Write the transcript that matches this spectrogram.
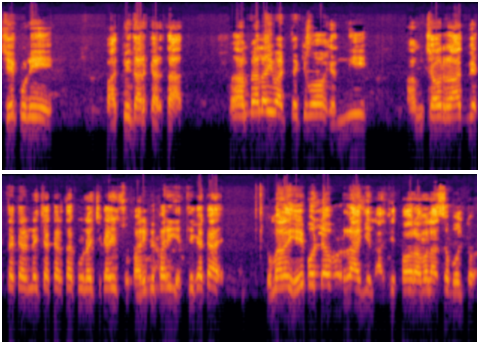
जे कोणी बातमीदार करतात. आम्हालाही वाटतं की बाबा ह्यांनी आमच्यावर राग व्यक्त करण्याच्या करता कोणाची काही सुपारी बिपारी घेतली का काय? तुम्हाला हे बोलल्यावर राग येईल. अजित पवार आम्हाला असं बोलतो.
